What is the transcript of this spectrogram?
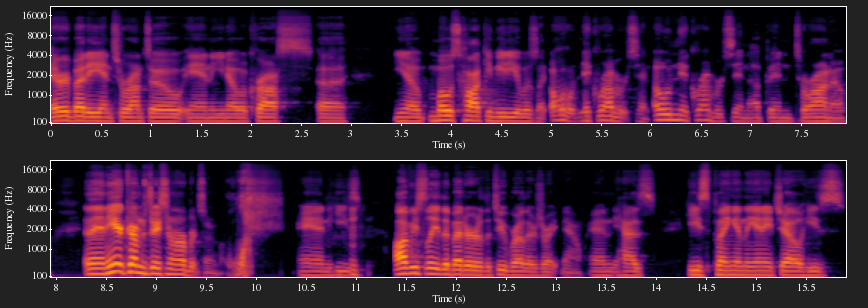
everybody in Toronto and, you know, across, uh, you know, most hockey media was like, oh, Nick Robertson. Oh, Nick Robertson up in Toronto. And then here comes Jason Robertson. Whoosh, and he's obviously the better of the two brothers right now and has, he's playing in the NHL. He's,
